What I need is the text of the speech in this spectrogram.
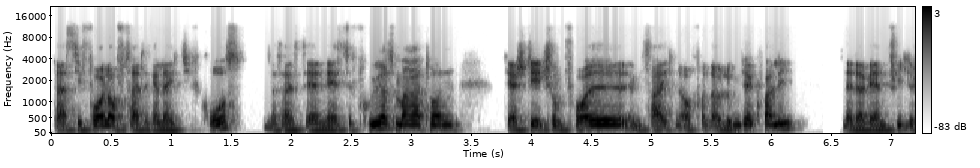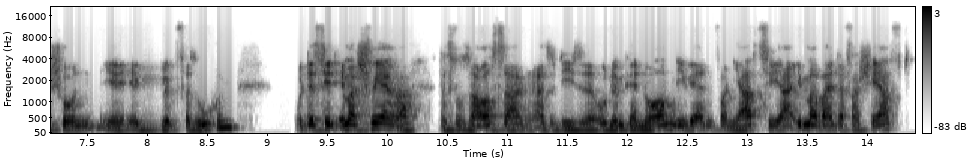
Da ist die Vorlaufzeit relativ groß. Das heißt, der nächste Frühjahrsmarathon, der steht schon voll im Zeichen auch von der Olympia-Quali. Ne, da werden viele schon ihr, ihr Glück versuchen. Und es wird immer schwerer, das muss man auch sagen. Also diese Olympianormen, die werden von Jahr zu Jahr immer weiter verschärft.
